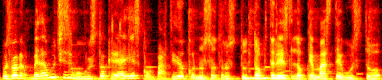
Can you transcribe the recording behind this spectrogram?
pues bueno, me da muchísimo gusto que hayas compartido con nosotros tu top 3, lo que más te gustó.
